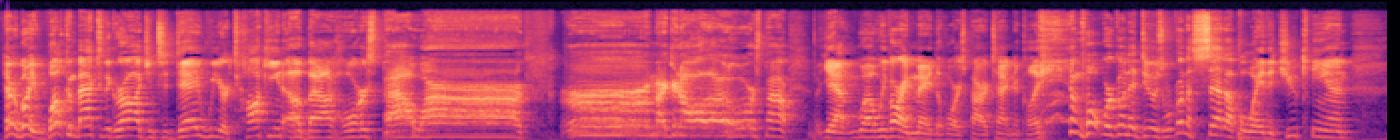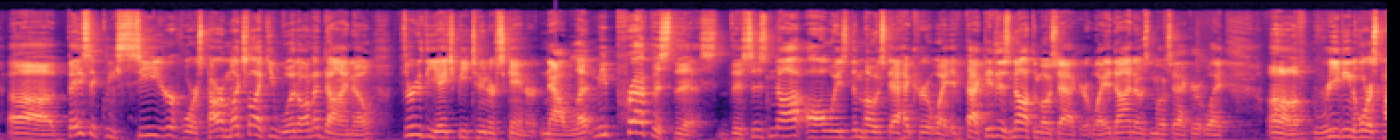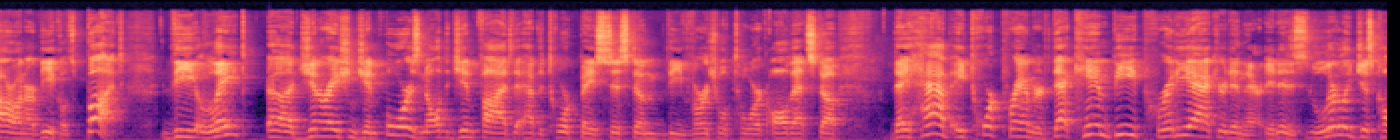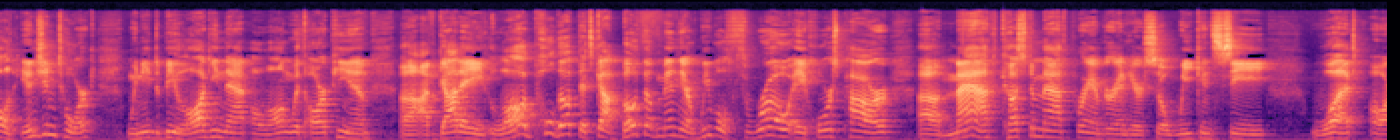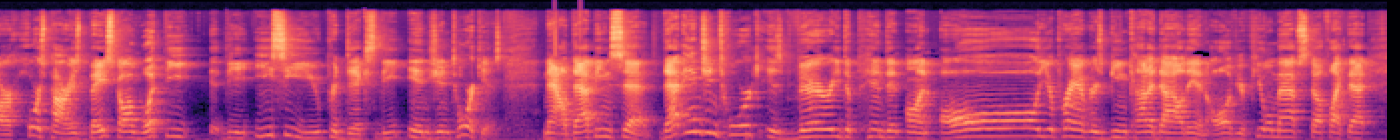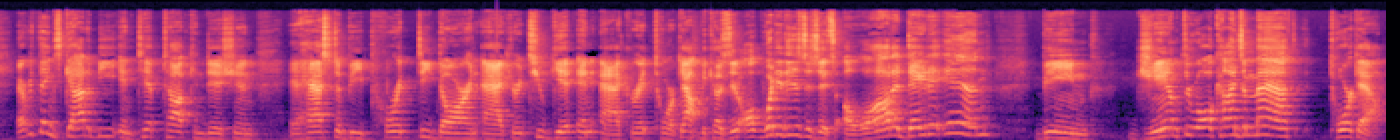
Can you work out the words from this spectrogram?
Hey everybody, welcome back to the garage and today we are talking about horsepower. Urgh, making all that horsepower. Yeah, well, we've already made the horsepower technically. what we're going to do is we're going to set up a way that you can uh, basically see your horsepower, much like you would on a dyno, through the HP Tuner scanner. Now, let me preface this. This is not always the most accurate way. In fact, it is not the most accurate way. A dyno is the most accurate way of reading horsepower on our vehicles. But the late uh, generation Gen 4s and all the Gen 5s that have the torque-based system, the virtual torque, all that stuff, they have a torque parameter that can be pretty accurate in there. It is literally just called engine torque. We need to be logging that along with RPM. Uh, I've got a log pulled up that's got both of them in there. We will throw a horsepower uh, math, custom math parameter in here so we can see what our horsepower is based on what the, the ECU predicts the engine torque is. Now, that being said, that engine torque is very dependent on all your parameters being kind of dialed in, all of your fuel maps, stuff like that. Everything's got to be in tip-top condition. It has to be pretty darn accurate to get an accurate torque out because it, what it is is it's a lot of data in being jammed through all kinds of math, torque out.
